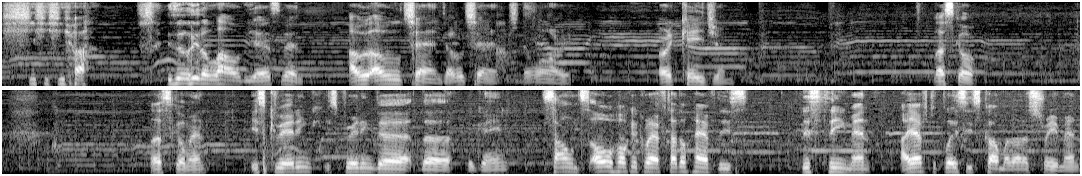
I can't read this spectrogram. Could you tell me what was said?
yeah, it's a little loud, yes, man. I will, I will change, I will change, don't worry. Arcadium. Let's go. Let's go, man. He's creating, he's creating the, the, the game. Sounds, oh, Hockeycraft, I don't have this, this thing, man. I have to place this comment on a stream, man.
